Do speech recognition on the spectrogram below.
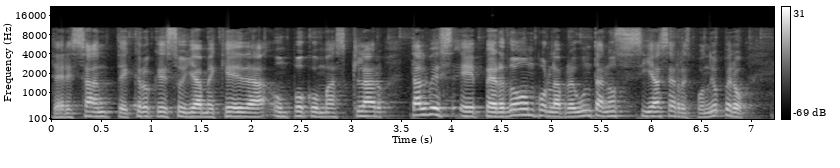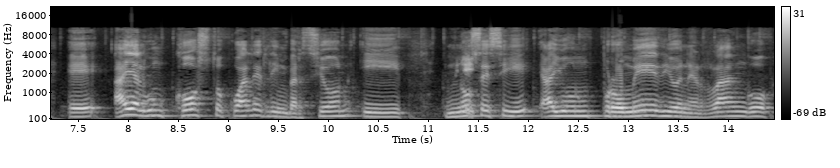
Interesante, creo que eso ya me queda un poco más claro. Tal vez, eh, perdón por la pregunta, no sé si ya se respondió, pero eh, ¿hay algún costo? ¿Cuál es la inversión? Y no sé si hay un promedio en el rango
